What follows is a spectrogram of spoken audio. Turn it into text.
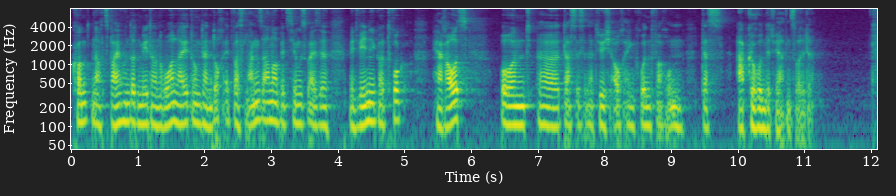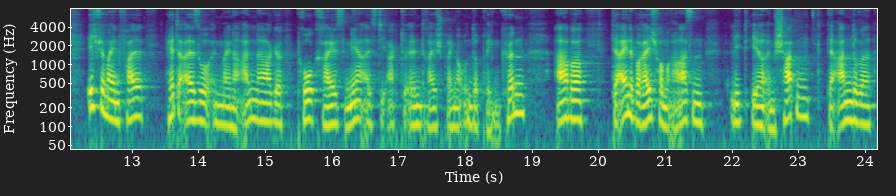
kommt nach 200 Metern Rohrleitung dann doch etwas langsamer bzw. mit weniger Druck heraus und äh, das ist natürlich auch ein Grund, warum das abgerundet werden sollte. Ich für meinen Fall hätte also in meiner Anlage pro Kreis mehr als die aktuellen drei Sprenger unterbringen können, aber der eine Bereich vom Rasen liegt eher im Schatten, der andere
